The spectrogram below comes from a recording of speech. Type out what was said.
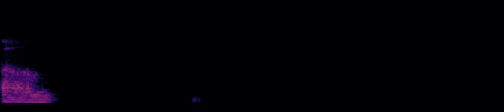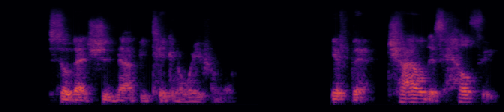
Um, so that should not be taken away from them. If the child is healthy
